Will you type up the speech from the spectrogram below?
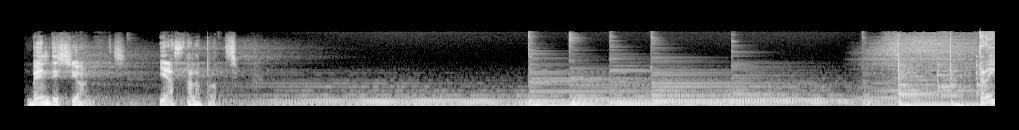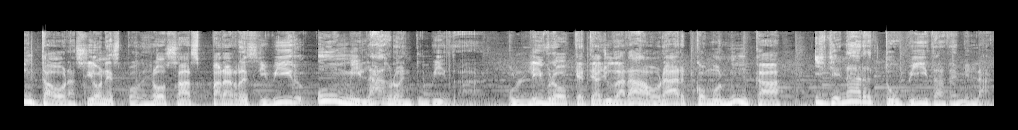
Bendiciones y hasta la próxima. Treinta oraciones poderosas para recibir un milagro en tu vida. Un libro que te ayudará a orar como nunca y llenar tu vida de milagros.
